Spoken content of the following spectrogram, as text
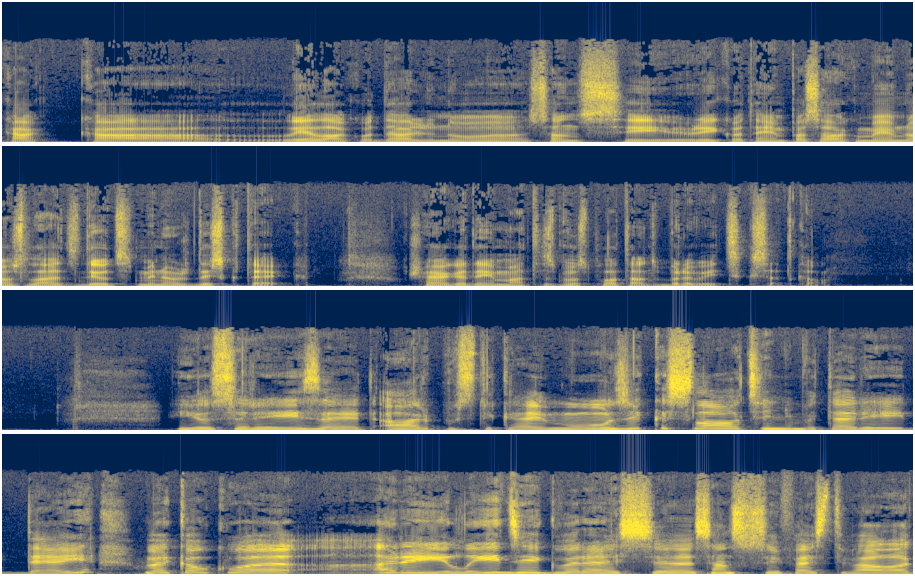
kā, kā lielāko daļu no Sansija rīkotajiem pasākumiem noslēdz 20 minūšu diskotēka. Šajā gadījumā tas būs Platāns Baravickis atkal. Jūs arī izējat ārpus tikai mūzikas lauciņa, bet arī dēļa, vai kaut ko arī līdzīgu varēs Sansusī festivālā,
